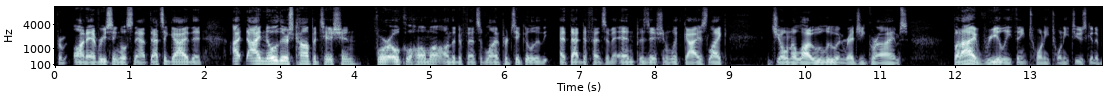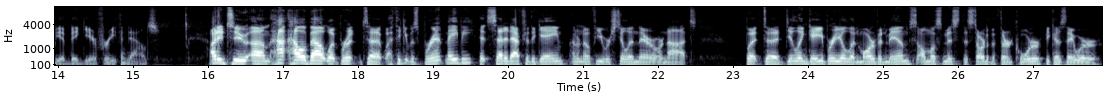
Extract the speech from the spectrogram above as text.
from on every single snap. That's a guy that I I know there's competition for Oklahoma on the defensive line, particularly at that defensive end position with guys like Jonah Laulu and Reggie Grimes. But I really think 2022 is going to be a big year for Ethan Downs. I do too. Um, how, how about what Brent? Uh, I think it was Brent maybe that said it after the game. I don't know if you were still in there or not. But uh, Dillon Gabriel and Marvin Mims almost missed the start of the third quarter because they were,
